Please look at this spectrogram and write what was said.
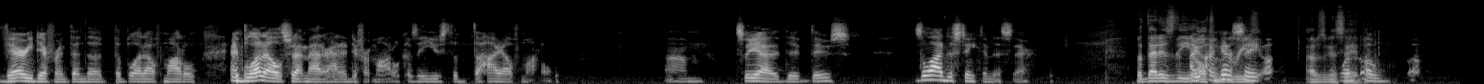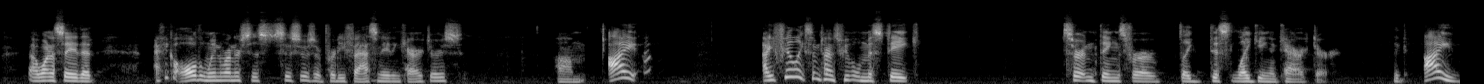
very different than the the blood elf model, and blood elves for that matter had a different model because they used the the high elf model. Um, so yeah, the, there's there's a lot of distinctiveness there. But that is the I, ultimate I'm gonna reason. say, uh, I was going to say, one- uh, I want to say that I think all the Windrunner sis- sisters are pretty fascinating characters. Um, I I feel like sometimes people mistake certain things for like disliking a character. Like I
